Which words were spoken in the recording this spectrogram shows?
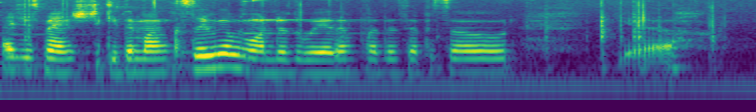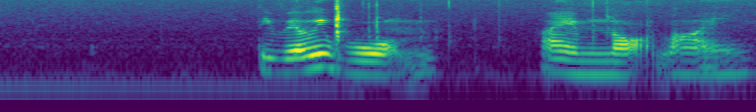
I just managed to get them on because I really wanted to wear them for this episode. Yeah. They're really warm. I am not lying.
